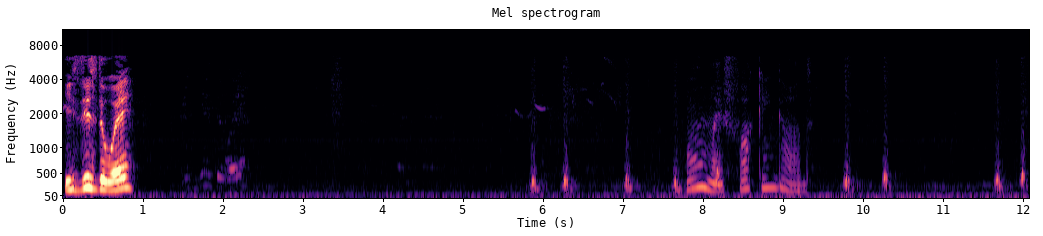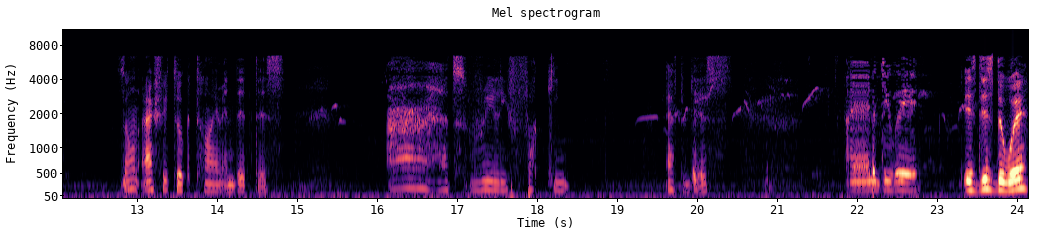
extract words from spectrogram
Is this the way? Oh my fucking god. Someone actually took time and did this. Ah, that's really fucking. After this. I know the way. Is this the way?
